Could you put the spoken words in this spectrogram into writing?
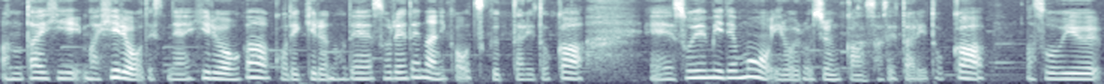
あの堆肥、まあ、肥料ですね。肥料がこうできるのでそれで何かを作ったりとか、えー、そういう意味でもいろいろ循環させたりとか、まあ、そういう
